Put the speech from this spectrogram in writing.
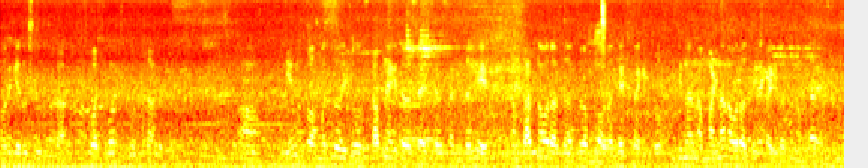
ಅವರಿಗೆ ಶುಭಾಶಯಗಳನ್ನು ಕೊಡ್ತಾ ಆ, ಏನು ಮೊದಲು ಇದು ಸ್ಥಾಪನೆ ಆಗಿದ್ದ ವ್ಯವಸಾಯ ಸಂಘದಲ್ಲಿ ನಮ್ಮ ತಾತನವರ ಗುರಪ್ಪನವರ ಅಧ್ಯಕ್ಷರಾಗಿತ್ತು. ಇದನ್ನು ನಮ್ಮ ಅಣ್ಣನವರು ಅಧ್ಯಕ್ಷರಾಗಿರೋದು ನಮಗೆ ತುಂಬ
